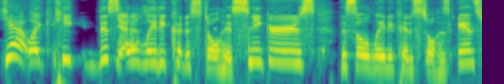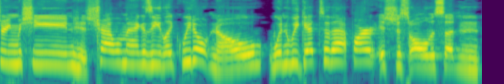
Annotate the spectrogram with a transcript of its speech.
Yeah, like he this Yes. old lady could have stole his sneakers. This old lady could have stole his answering machine, his travel magazine. Like we don't know. When we get to that part, it's just all of a sudden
